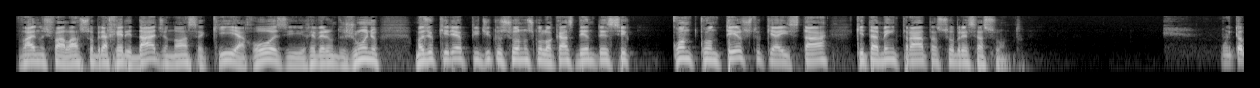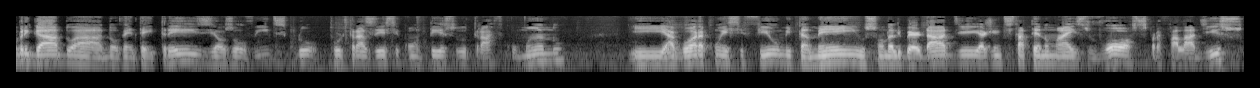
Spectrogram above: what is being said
vai nos falar sobre a realidade nossa aqui, a Rose e Reverendo Júnior, mas eu queria pedir que o senhor nos colocasse dentro desse contexto que aí está, que também trata sobre esse assunto. Muito obrigado a 93 e aos ouvintes por, por trazer esse contexto do tráfico humano. E agora com esse filme também, O Som da Liberdade, a gente está tendo mais voz para falar disso.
